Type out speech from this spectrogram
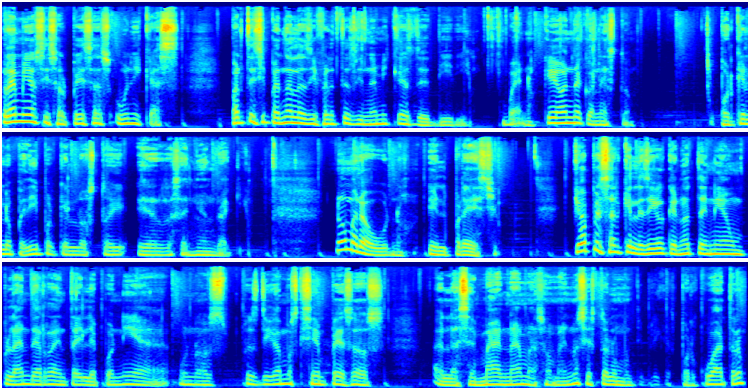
premios y sorpresas únicas, participando en las diferentes dinámicas de Didi. Bueno, ¿qué onda con esto? ¿Por qué lo pedí? ¿Por qué lo estoy eh, reseñando aquí? Número uno, el precio. Yo a pesar que les digo que no tenía un plan de renta y le ponía unos, pues digamos que 100 pesos a la semana más o menos, si esto lo multiplicas por 4,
